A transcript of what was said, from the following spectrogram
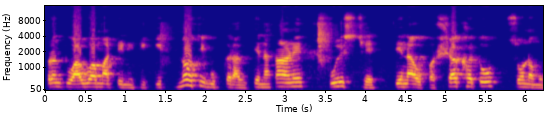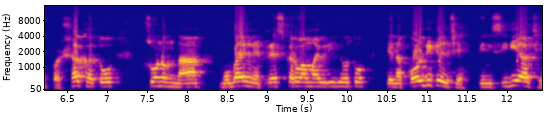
પરંતુ આવવા માટેની ટિકિટ નહોતી બુક કરાવી. તેના કારણે પોલીસ છે તેના ઉપર શક હતો, સોનમ ઉપર શક હતો સોનમના મોબાઈલને ટ્રેસ કરવામાં આવી રહ્યો હતો. તેના કોલ ડિટેલ છે, તેની સીડીઆર છે,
